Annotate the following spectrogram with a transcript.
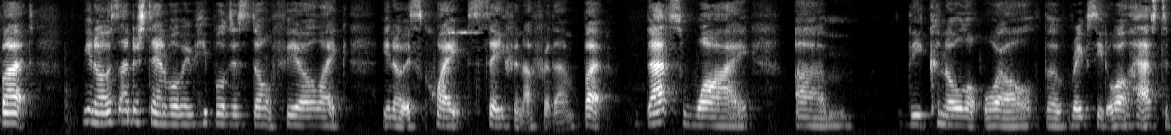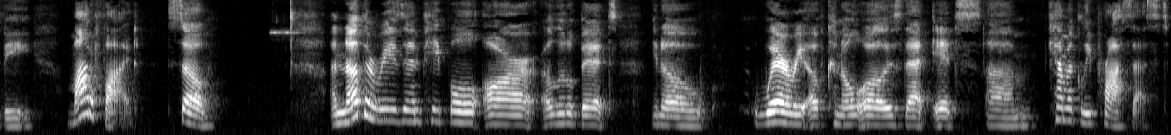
but you know it's understandable. Maybe people just don't feel like you know it's quite safe enough for them. But that's why um, the canola oil, the rapeseed oil has to be modified. So another reason people are a little bit, you know, wary of canola oil is that it's um, chemically processed.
